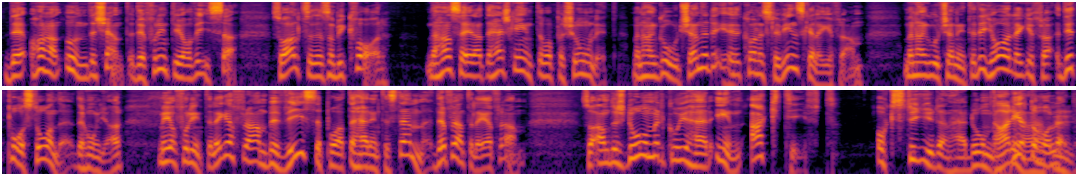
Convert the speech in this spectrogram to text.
Det har han underkänt, det får inte jag visa. Så alltså det som blir kvar, när han säger att det här ska inte vara personligt, men han godkänner det eh, Karin Slevinska lägger fram, men han godkänner inte det jag lägger fram. Det är ett påstående, det hon gör. Men jag får inte lägga fram beviset på att det här inte stämmer. Det får jag inte lägga fram. Så Anders Domert går ju här in aktivt och styr den här domen Ja, helt och han. hållet.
